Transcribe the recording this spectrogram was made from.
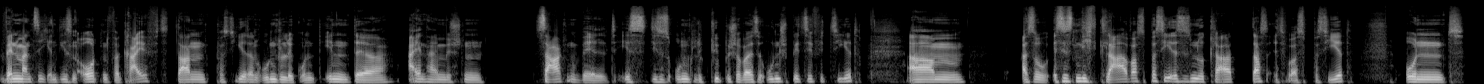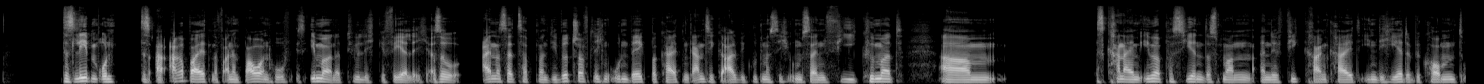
wenn man sich an diesen Orten vergreift, dann passiert ein Unglück. Und in der einheimischen Sagenwelt ist dieses Unglück typischerweise unspezifiziert. Ähm, also es ist nicht klar, was passiert, es ist nur klar, dass etwas passiert. Und das Leben und das Arbeiten auf einem Bauernhof ist immer natürlich gefährlich. Also einerseits hat man die wirtschaftlichen Unwägbarkeiten, ganz egal, wie gut man sich um sein Vieh kümmert. Ähm, es kann einem immer passieren, dass man eine Viehkrankheit in die Herde bekommt,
